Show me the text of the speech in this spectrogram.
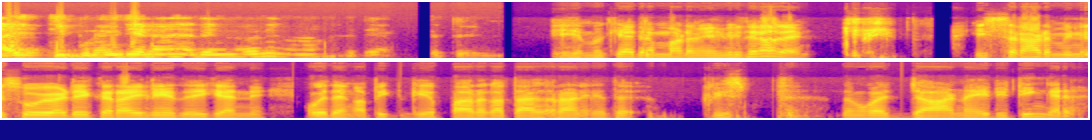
ආයි තිබුණ විදිහට හැදෙන්න ඕනේ මොනවා හරි දෙයක් එකතු වෙන්න. එහෙම කියට මට මෙ විතර දැන් ඉස්සරහට මිනිස් ඔයඩේ කරයිනේ ද කියන්නේ ඔය දැන් අපිගේ පාර කතා කරන්නේද ක්‍රිස්ප් දමක ජාන එඩිටිං ගැන?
